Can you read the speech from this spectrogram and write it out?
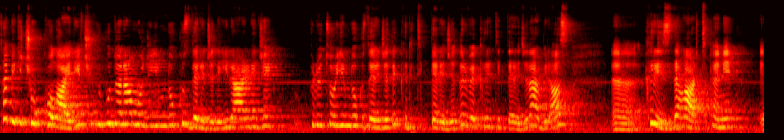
Tabii ki çok kolay değil çünkü bu dönem boyunca 29 derecede ilerleyecek. Plüto 29 derecede kritik derecedir ve kritik dereceler biraz e, krizde artık hani e,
